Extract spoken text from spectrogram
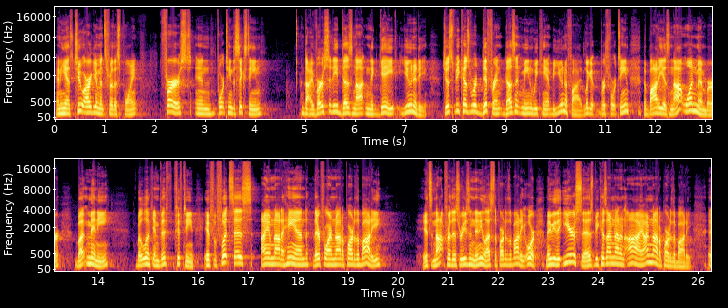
And he has two arguments for this point. First, in 14 to 16, diversity does not negate unity. Just because we're different doesn't mean we can't be unified. Look at verse 14. The body is not one member, but many. But look in 15. If a foot says, I am not a hand, therefore I'm not a part of the body, it's not for this reason any less the part of the body. Or maybe the ear says, because I'm not an eye, I'm not a part of the body. Uh,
